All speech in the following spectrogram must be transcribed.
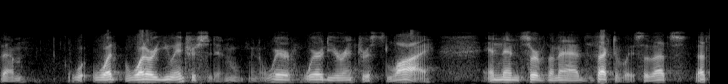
them, what what are you interested in? You know, where where do your interests lie? And then serve them ads effectively. So that's that's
